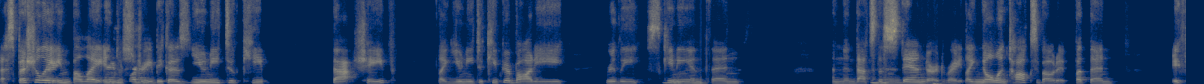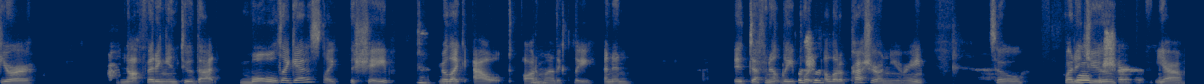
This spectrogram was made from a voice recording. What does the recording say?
especially right. in ballet Very industry, important. because you need to keep that shape. Like you need to keep your body really skinny mm-hmm. and thin and then that's mm-hmm. the standard right like no one talks about it but then if you're not fitting into that mold i guess like the shape mm-hmm. you're like out mm-hmm. automatically and then it definitely for put sure. a lot of pressure on you right so what did well, you sure. yeah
